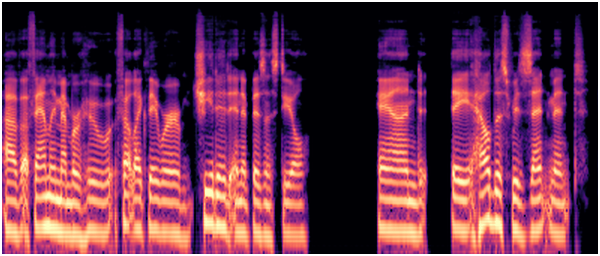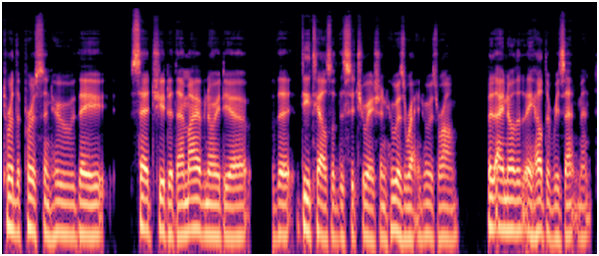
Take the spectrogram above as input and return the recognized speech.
of a family member who felt like they were cheated in a business deal. And they held this resentment toward the person who they said cheated them. I have no idea the details of the situation, who was right and who was wrong, but I know that they held the resentment.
